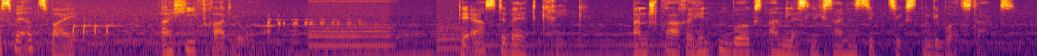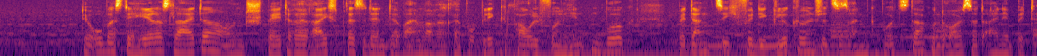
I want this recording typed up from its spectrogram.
SWR 2 Archivradio Der Erste Weltkrieg Ansprache Hindenburgs anlässlich seines 70. Geburtstags. Der oberste Heeresleiter und spätere Reichspräsident der Weimarer Republik, Paul von Hindenburg, bedankt sich für die Glückwünsche zu seinem Geburtstag und äußert eine Bitte,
